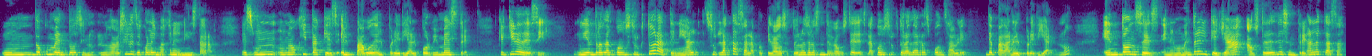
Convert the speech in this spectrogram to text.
un documento, a ver si les dejo la imagen en Instagram. Es una hojita que es el pago del predial por bimestre. ¿Qué quiere decir? Mientras la constructora tenía la casa, la propiedad, o sea, todavía no se las entregaba a ustedes, la constructora es la responsable de pagar el predial, ¿no? Entonces, en el momento en el que ya a ustedes les entregan la casa,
